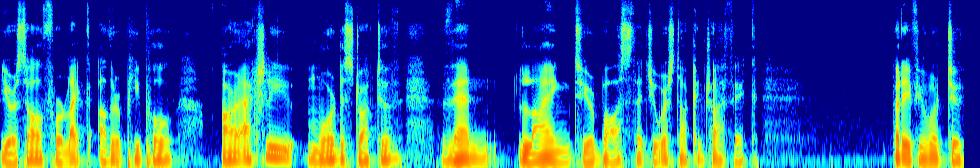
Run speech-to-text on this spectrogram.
yourself or like other people are actually more destructive than lying to your boss that you were stuck in traffic. But if you were to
